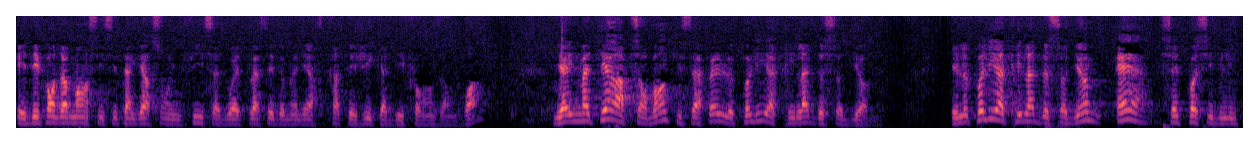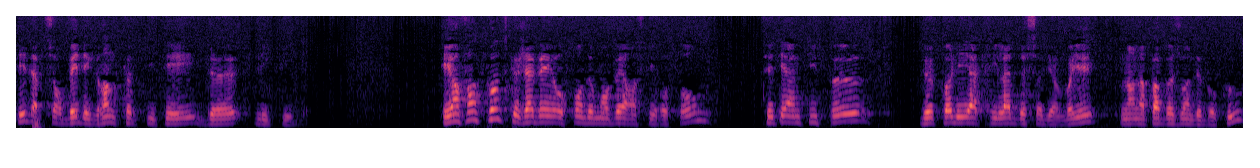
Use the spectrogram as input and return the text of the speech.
et dépendamment si c'est un garçon ou une fille, ça doit être placé de manière stratégique à différents endroits, il y a une matière absorbante qui s'appelle le polyacrylate de sodium. Et le polyacrylate de sodium a cette possibilité d'absorber des grandes quantités de liquide. Et en fin de compte, ce que j'avais au fond de mon verre en styrofoam, c'était un petit peu de polyacrylate de sodium. Vous voyez, on n'en a pas besoin de beaucoup.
